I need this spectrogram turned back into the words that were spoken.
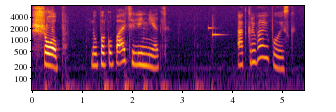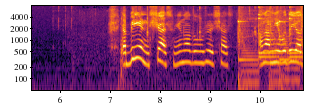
Шоп. Ну, покупать или нет? Открываю поиск. Да блин, сейчас, мне надо уже сейчас. Она мне выдает.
